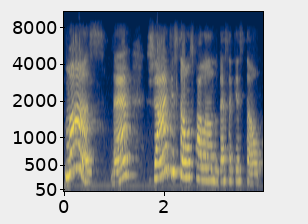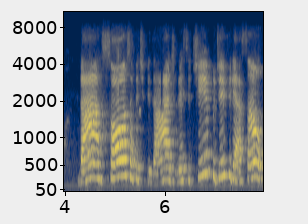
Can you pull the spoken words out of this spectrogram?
Mas, né? Já que estamos falando dessa questão da socioafetividade, desse tipo de filiação,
